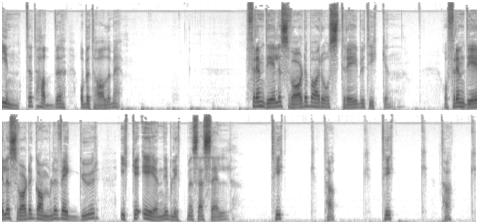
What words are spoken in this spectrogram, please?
intet hadde å betale med. Fremdeles var det bare oss tre i butikken, og fremdeles var det gamle veggur ikke enig blitt med seg selv. Tikk, takk, tikk, takk.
